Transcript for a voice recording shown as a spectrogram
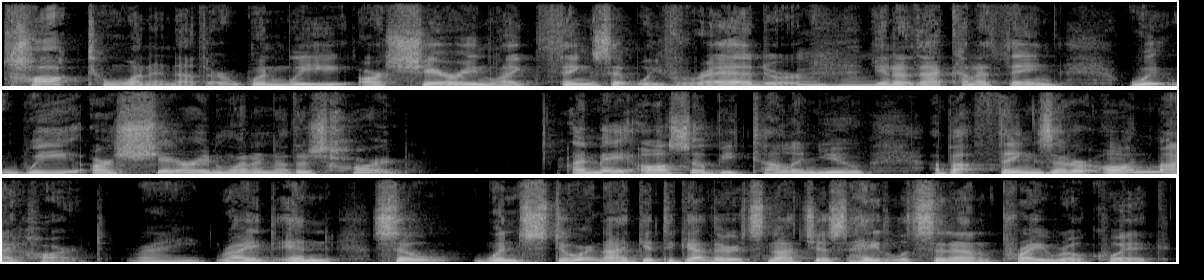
talk to one another, when we are sharing like things that we've read or mm-hmm. you know that kind of thing, we we are sharing one another's heart. I may also be telling you about things that are on my heart Right. right? And so when Stuart and I get together, it's not just, hey, let's sit down and pray real quick.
